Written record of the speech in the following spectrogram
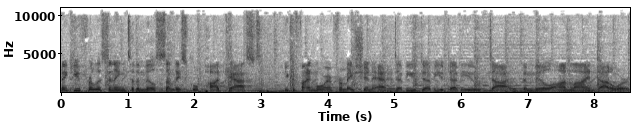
Thank you for listening to the Mill Sunday School podcast. You can find more information at www.themillonline.org.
